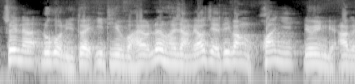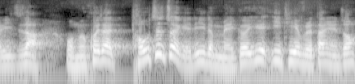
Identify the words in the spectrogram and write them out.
所以呢，如果你对 ETF 还有任何想了解的地方，欢迎留言给阿格力知道。我们会在投资最给力的每个月 ETF 的单元中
